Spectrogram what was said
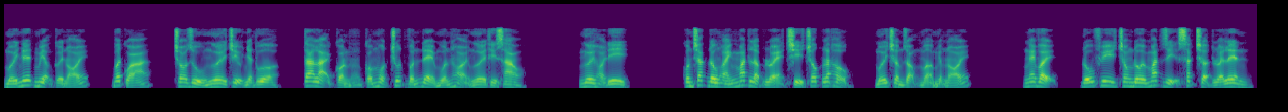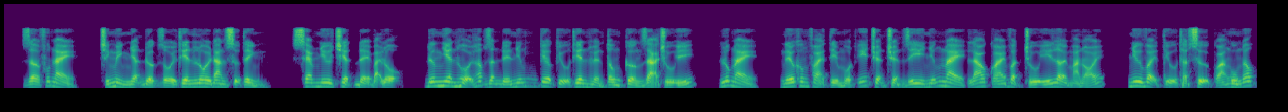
mới nết miệng cười nói, bất quá, cho dù ngươi chịu nhận thua, ta lại còn có một chút vấn đề muốn hỏi ngươi thì sao? Ngươi hỏi đi. Quân chắc đông ánh mắt lập lòe chỉ chốc lát hậu, mới trầm giọng mở miệng nói, nghe vậy, đỗ phi trong đôi mắt dị sắc chợt lóe lên, giờ phút này, chính mình nhận được rồi thiên lôi đan sự tình, xem như triệt để bại lộ, đương nhiên hội hấp dẫn đến những tiêu cựu thiên huyền tông cường giả chú ý, lúc này, nếu không phải tìm một ít chuyện chuyển di những này lão quái vật chú ý lời mà nói, như vậy tiểu thật sự quá ngu ngốc.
